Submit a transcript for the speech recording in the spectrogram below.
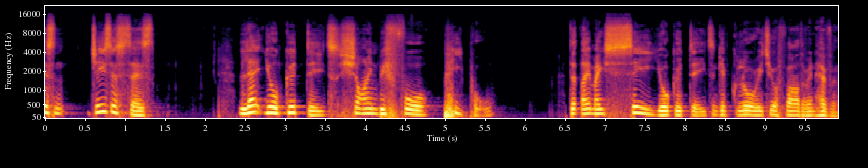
Listen, Jesus says, let your good deeds shine before people that they may see your good deeds and give glory to your Father in heaven.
